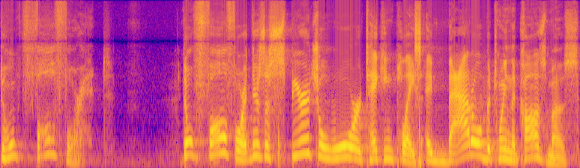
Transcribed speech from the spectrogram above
don't fall for it. Don't fall for it. There's a spiritual war taking place, a battle between the cosmos.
